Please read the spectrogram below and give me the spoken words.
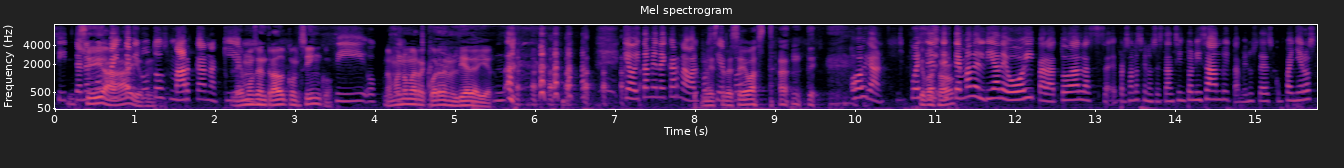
sí, tenemos 20 minutos, marcan aquí. hemos entrado con 5. Sí. Nada más no me recuerden el día de ayer. que hoy también hay carnaval, por cierto. Me estresé bastante. Oigan, pues el, tema del día de hoy, para todas las eh, personas que nos están sintonizando y también ustedes compañeros,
